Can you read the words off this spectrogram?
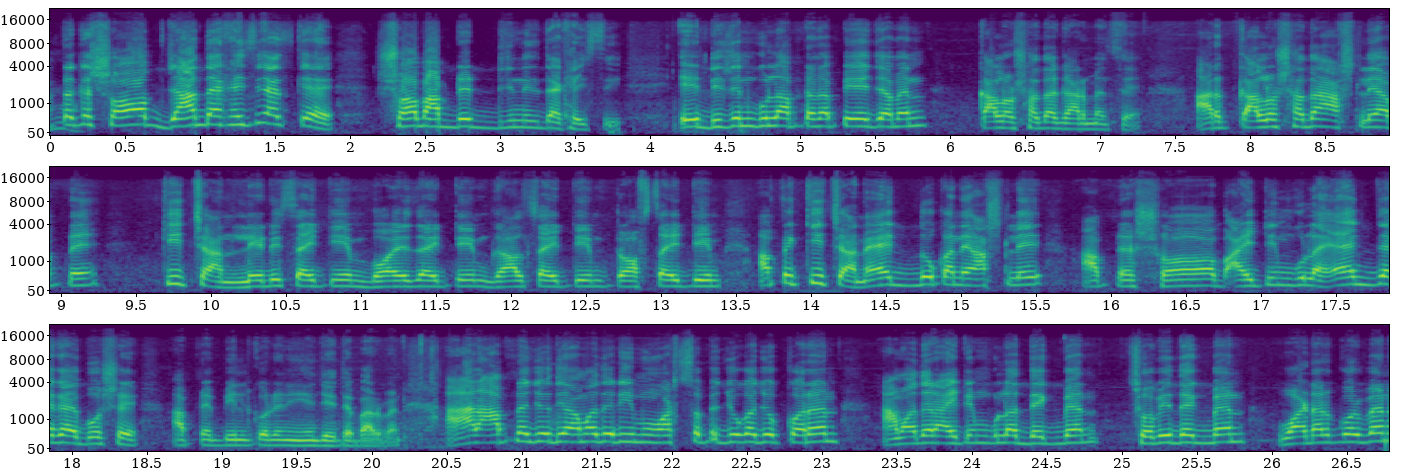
আপনাকে সব যা দেখাইছি আজকে সব আপডেট জিনিস দেখাইছি। এই ডিজাইনগুলো আপনারা পেয়ে যাবেন কালো সাদা গার্মেন্টসে আর কালো সাদা আসলে আপনি কি চান? Ladies item, boys item, girls item, tops item, আপনি কি চান? এক দোকানে আসলে আপনার সব আইটেমগুলো এক জায়গায় বসে আপনি বিল করে নিয়ে যেতে পারবেন। আর আপনি যদি আমাদের এই হোয়াটসঅ্যাপে যোগাযোগ করেন, আমাদের আইটেমগুলো দেখবেন, ছবি দেখবেন, অর্ডার করবেন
